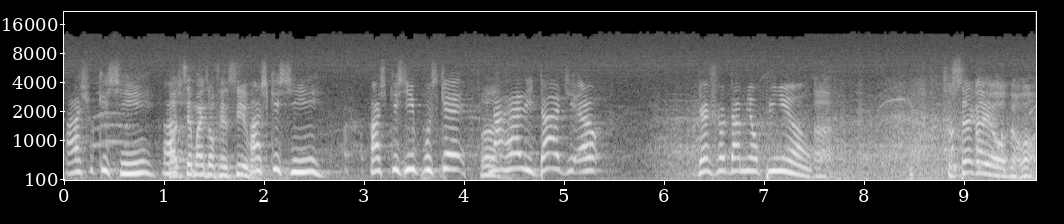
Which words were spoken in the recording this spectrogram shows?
Acho que sim. Pode acho ser mais ofensivo? Acho que sim. Acho que sim, porque ah. na realidade, eu... deixa eu dar minha opinião. Ah. Sossega aí, ô meu.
